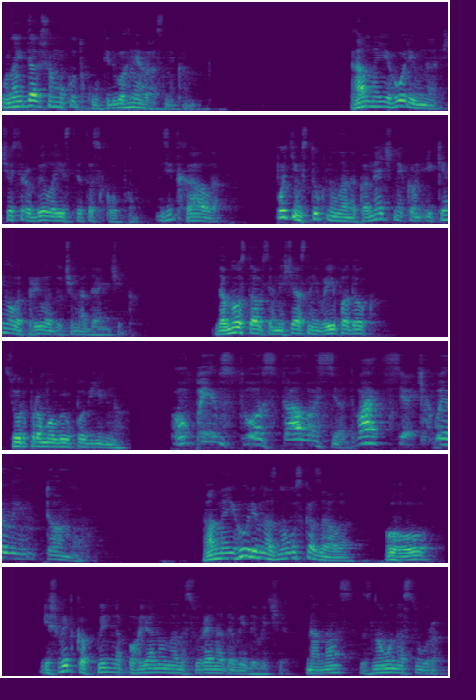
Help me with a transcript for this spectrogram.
у найдальшому кутку під вогнегасником. Ганна Єгорівна щось робила із стетоскопом, зітхала, потім стукнула наконечником і кинула прилад у чемоданчик. Давно стався нещасний випадок. Сур промовив повільно. Вбивство сталося 20 хвилин тому. Ганна Єгорівна знову сказала Ого. І швидко пильно поглянула на Сурена Давидовича, на нас, знову на Сура.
